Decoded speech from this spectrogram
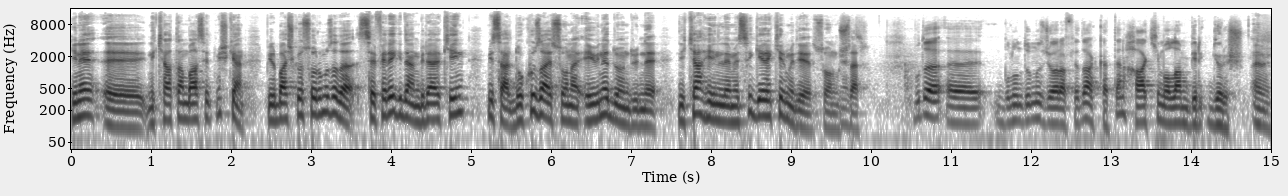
Yine e, nikahtan bahsetmişken bir başka sorumuza da sefere giden bir erkeğin misal 9 ay sonra evine döndüğünde nikah yenilemesi gerekir mi diye sormuşlar. Bu da e, bulunduğumuz coğrafyada hakikaten hakim olan bir görüş. Evet.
